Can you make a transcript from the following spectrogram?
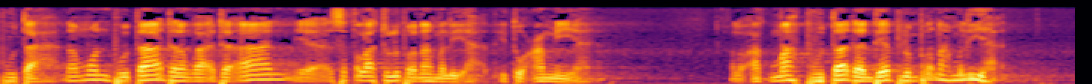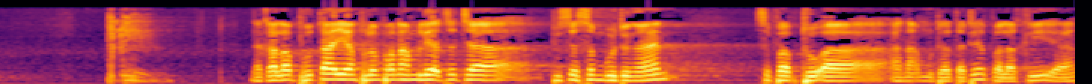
buta, namun buta dalam keadaan ya setelah dulu pernah melihat. Itu amiyah. Kalau akmah buta dan dia belum pernah melihat. nah kalau buta yang belum pernah melihat saja bisa sembuh dengan sebab doa anak muda tadi apalagi yang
